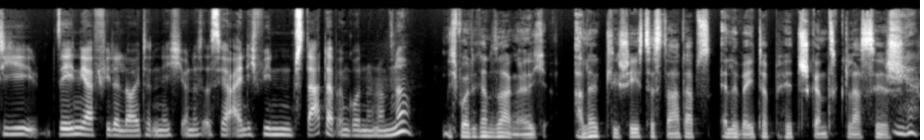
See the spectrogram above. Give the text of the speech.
die sehen ja viele Leute nicht und es ist ja eigentlich wie ein Startup im Grunde genommen, ne? Ich wollte gerade sagen, eigentlich alle Klischees des Startups, Elevator Pitch, ganz klassisch, ja.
